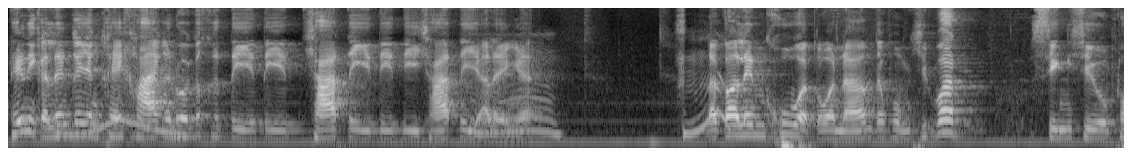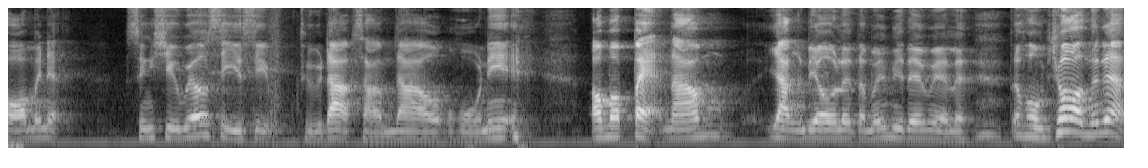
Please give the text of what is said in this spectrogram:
เทคนิคการเล่นก็ยังคล้ายๆกันด้วยก็คือตีตีชาร์จตีตีตีชาร์จตีอะไรอย่างเงี้ยแล้วก็เล่นคู่กับตัวน้ำแต่ผมคิดว่าซิงชิลพร้อมไหมเนี่ยซิงชิลเวล40ถือดาบ3ดาวโอ้โหนี่ เอามาแปะน้ำอย่างเดียวเลยแต่ไม่มีเดเมจเลย แต่ผมชอบนะเนี่ย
